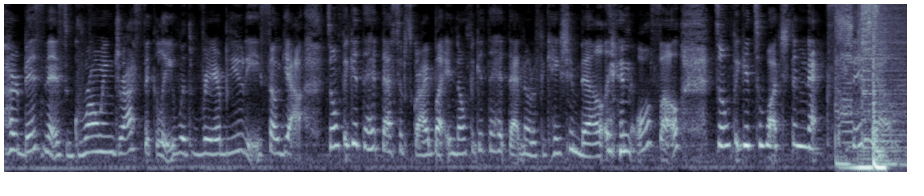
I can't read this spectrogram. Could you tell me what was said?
her business growing drastically with Rare Beauty. So yeah, don't forget to hit that subscribe button. Don't forget to hit that notification bell. And also, don't forget to watch the next video.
